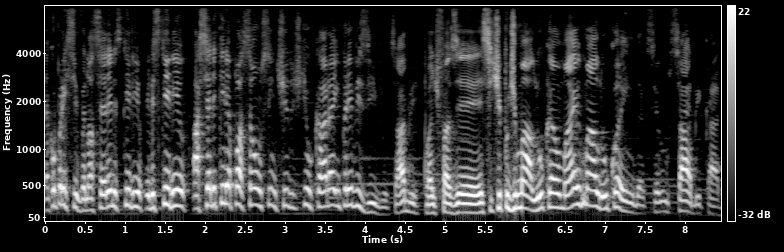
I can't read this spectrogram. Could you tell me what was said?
É compreensível, na série eles queriam, eles queriam, a série queria passar um sentido de que o cara é imprevisível, sabe? Pode fazer, esse tipo de maluco é o mais maluco ainda, você não sabe, cara.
